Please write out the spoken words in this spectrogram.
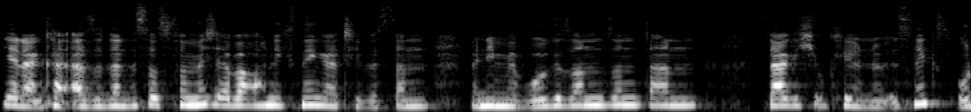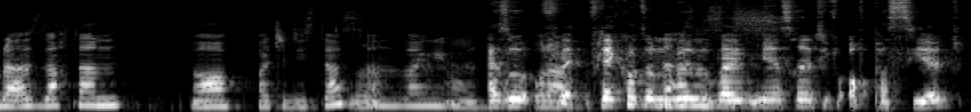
Ja, dann kann, also dann ist das für mich aber auch nichts Negatives. Dann, wenn die mir wohlgesonnen sind, dann sage ich, okay, nö, ist nichts. Oder sagt dann, ja, oh, heute dies, das, ja. dann sagen die, oh. Also Oder, vielleicht, vielleicht kommt es auch nur, also weil mir es relativ oft passiert,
